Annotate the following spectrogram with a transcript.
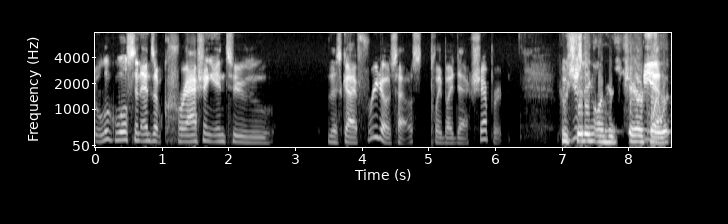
Luke Wilson ends up crashing into this guy Frito's house, played by Dax Shepard. Who's Who's just sitting on his chair Yeah. toilet.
